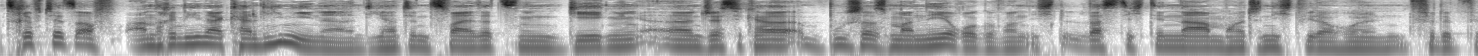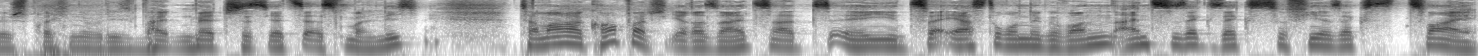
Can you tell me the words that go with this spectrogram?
trifft jetzt auf Andrelina Kalinina, die hat in zwei Sätzen gegen äh, Jessica Busas Manero gewonnen. Ich lasse dich den Namen heute nicht wiederholen, Philipp, wir sprechen über diese beiden Matches jetzt erstmal nicht. Tamara Korpatsch ihrerseits hat äh, die erste Runde gewonnen, 1 zu 6, 6 zu 4, 6 zu 2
